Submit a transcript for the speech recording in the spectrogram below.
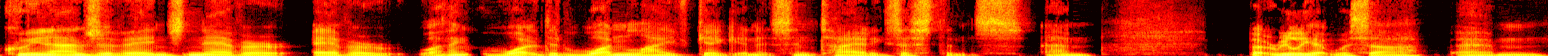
Queen Anne's Revenge never ever. I think what did one live gig in its entire existence, um, but really it was a um,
